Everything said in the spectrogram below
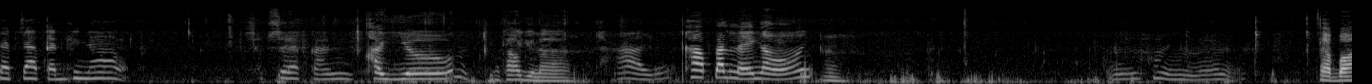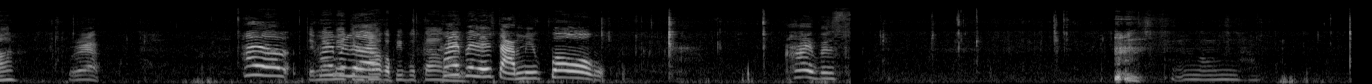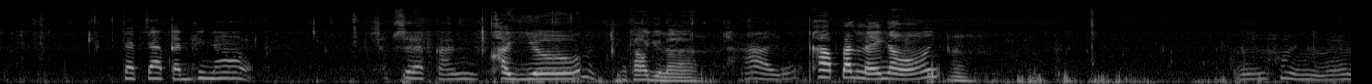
แซ่บๆกันพี่น้องแซ่บๆกันไข่เยิ้มกินข้าวอยู่นาใช่ข้าวปั้นไหนน้อยอืมๆอื้อหือแซ่บบ่แซ่บให้เราจะไม่ให้ไปไม่เลกินย ข้าวกับพี่บุตต้าให้ไปเลยสามนิ้วโป้ง ให้ไปแซ่บๆกันพี่น้อง แซ่บๆกันไข่เยิ้มกินข้าวอยู่นาใช่ข้าวปั้นไหนน้อยอืมๆอื้อหือ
